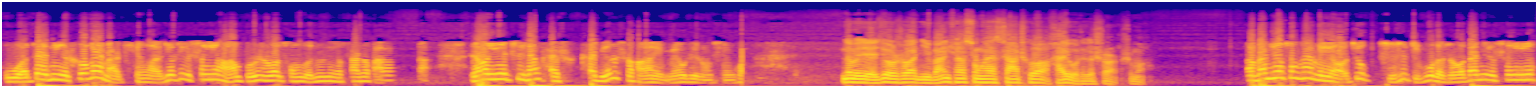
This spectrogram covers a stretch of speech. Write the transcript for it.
我在那个车外面听了，就这个声音好像不是说从轮子那个刹车盘的。然后因为之前开车开别的车好像也没有这种情况。那么也就是说，你完全松开刹车还有这个事儿是吗？啊，完全松开没有，就只是起步的时候，但这个声音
